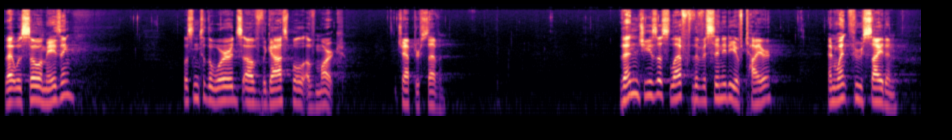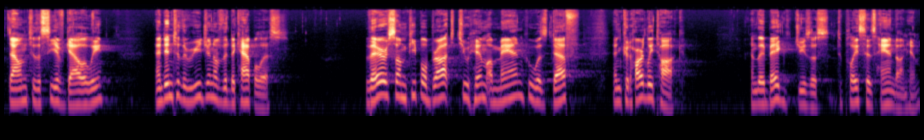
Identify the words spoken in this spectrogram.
that was so amazing? Listen to the words of the Gospel of Mark, chapter 7. Then Jesus left the vicinity of Tyre and went through Sidon, down to the Sea of Galilee, and into the region of the Decapolis. There, some people brought to him a man who was deaf and could hardly talk, and they begged Jesus to place his hand on him.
